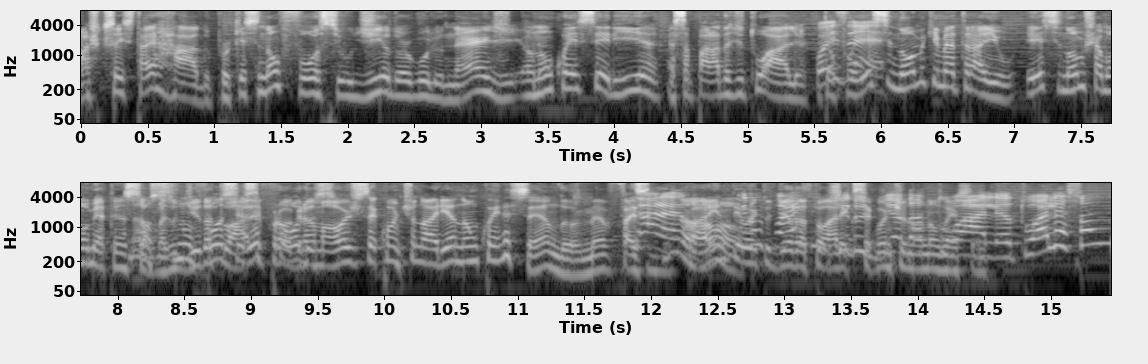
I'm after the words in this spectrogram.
acho que você está errado. Porque se não fosse o dia do orgulho nerd, eu não conheceria essa parada de toalha. Pois então foi é. esse nome que me atraiu. Esse nome chamou minha atenção. Não, mas se o não dia da fosse toalha esse é programa foda-se. hoje, você continuaria não conhecendo. Me- Faz Cara, 48 não dias da toalha que você continua não conhecendo. toalha. A toalha é só um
